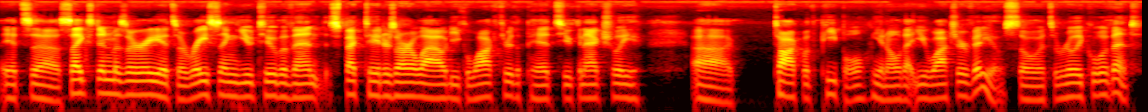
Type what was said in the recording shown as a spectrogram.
It's uh, Sikeston, Missouri. It's a racing YouTube event. Spectators are allowed. You can walk through the pits. You can actually uh, talk with people, you know, that you watch their videos. So, it's a really cool event.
